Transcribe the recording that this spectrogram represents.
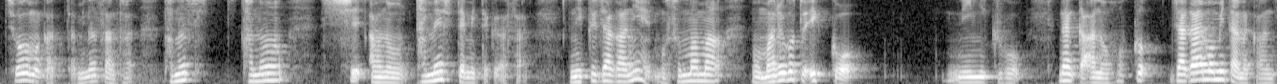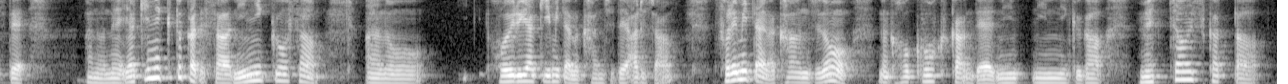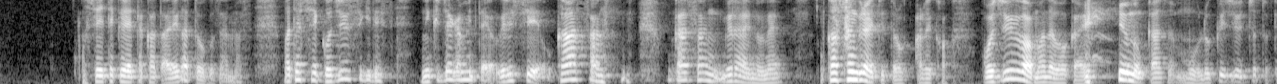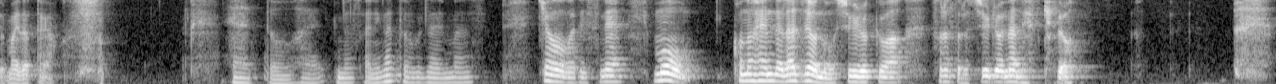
超うまかった。皆さんた楽し楽しあの試してみてください。肉じゃがにもうそのままもう丸ごと1個ニンニクをなんかあのほくじゃがいもみたいな感じであのね焼肉とかでさニンニクをさあのホイル焼きみたいな感じであるじゃん？それみたいな感じのなんかホクホク感でにニンニクがめっちゃ美味しかった教えてくれた方ありがとうございます。私50過ぎです。肉じゃがみたい嬉しい。お母さん、お母さんぐらいのね、お母さんぐらいって言ったらあれか。50はまだ若い。うのお母さんもう60ちょっと手前だったよ。え、っと、はい。皆さんありがとうございます。今日はですね、もうこの辺でラジオの収録はそろそろ終了なんですけど、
